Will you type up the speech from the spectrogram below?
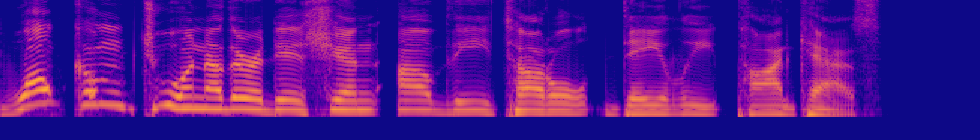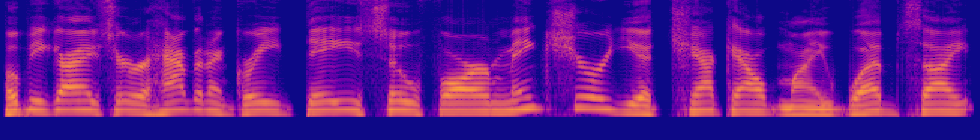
Welcome to another edition of the Tuddle Daily Podcast. Hope you guys are having a great day so far. Make sure you check out my website,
